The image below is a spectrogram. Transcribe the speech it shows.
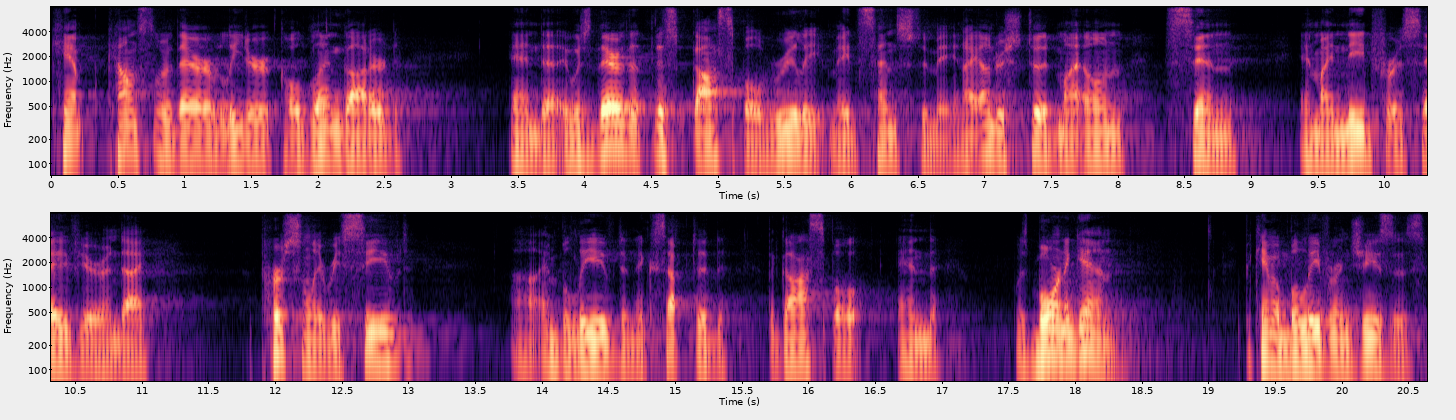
camp counselor there, leader called Glenn Goddard. And uh, it was there that this gospel really made sense to me. And I understood my own sin and my need for a Savior. And I personally received uh, and believed and accepted the gospel and was born again, became a believer in Jesus.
